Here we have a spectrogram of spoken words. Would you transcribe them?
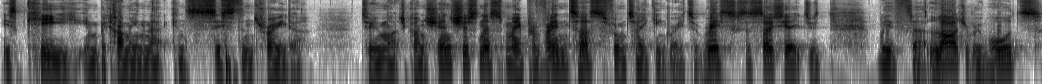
is key in becoming that consistent trader. Too much conscientiousness may prevent us from taking greater risks associated with uh, larger rewards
